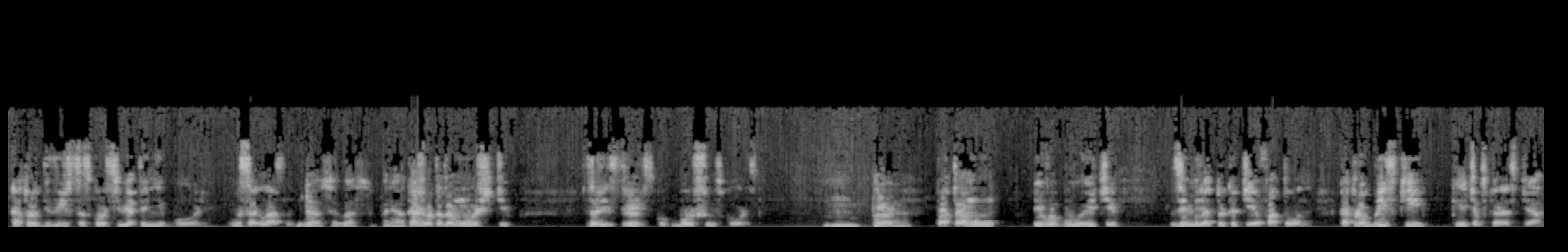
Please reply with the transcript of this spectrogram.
которые движутся скорость света и не более. Вы согласны? Да, согласен, понятно. Как же вы тогда можете зарегистрировать большую скорость? правильно. Потому и вы будете замерять только те фотоны, которые близки к этим скоростям.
